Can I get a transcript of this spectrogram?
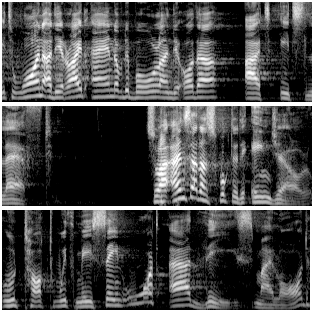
it, one at the right end of the bowl and the other at its left. So I answered and spoke to the angel who talked with me, saying, What are these, my Lord?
